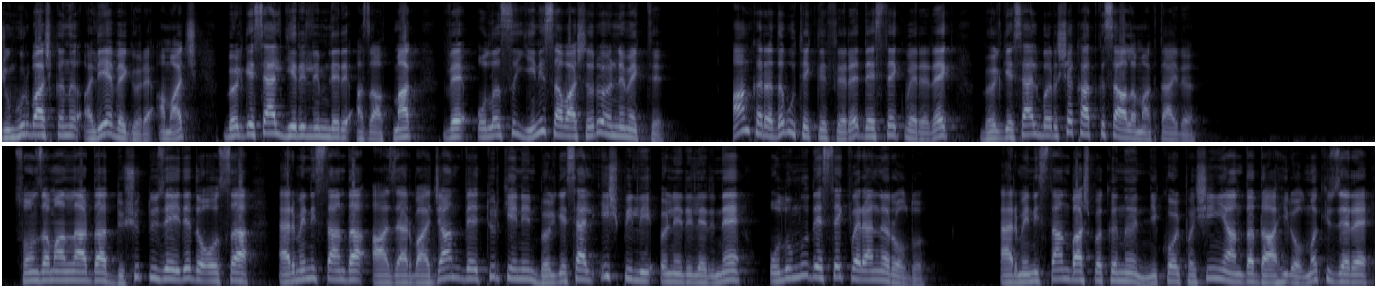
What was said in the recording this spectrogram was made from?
Cumhurbaşkanı Aliyev'e göre amaç bölgesel gerilimleri azaltmak ve olası yeni savaşları önlemekti. Ankara da bu tekliflere destek vererek bölgesel barışa katkı sağlamaktaydı. Son zamanlarda düşük düzeyde de olsa Ermenistan'da Azerbaycan ve Türkiye'nin bölgesel işbirliği önerilerine olumlu destek verenler oldu. Ermenistan Başbakanı Nikol Paşinyan da dahil olmak üzere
